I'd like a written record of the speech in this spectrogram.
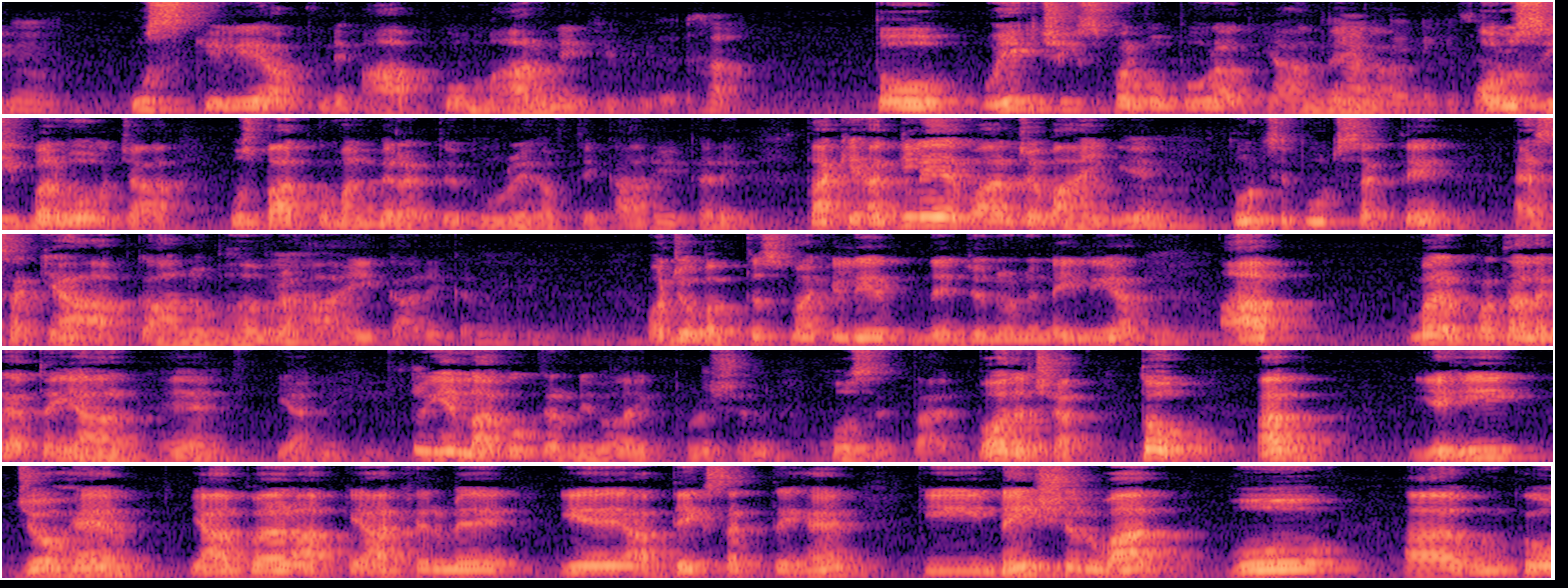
उसके लिए अपने आप को मारने के लिए। हाँ। तो वो एक चीज़ पर वो पूरा ध्यान देगा और उसी पर वो जा उस बात को मन में रखते हुए पूरे हफ़्ते कार्य करे। ताकि अगले बार जब आएँगे तो उनसे पूछ सकते हैं ऐसा क्या आपका अनुभव हम्म। रहा है ये कार्य करने के लिए? हम्म, और जो बपतिस्मा के लिए जिन्होंने नहीं लिया हम्म, आप पता लगा तैयार है। या नहीं? तो ये लागू करने वाला एक पोर्शन हो सकता है। बहुत अच्छा। तो अब यही जो है यहाँ पर आपके आखिर में ये आप देख सकते हैं कि नई शुरुआत वो आ, उनको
